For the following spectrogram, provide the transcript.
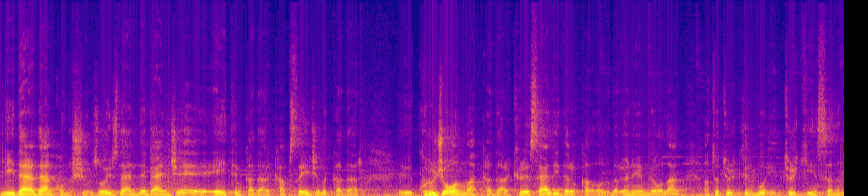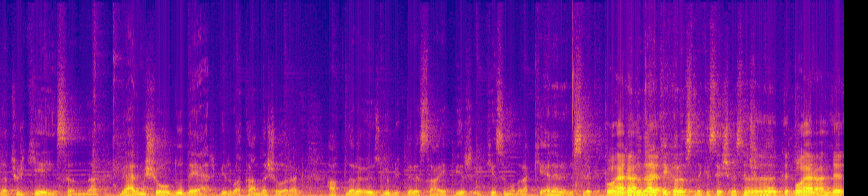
liderden konuşuyoruz. O yüzden de bence e, eğitim kadar, kapsayıcılık kadar, kurucu olmak kadar, küresel lider kadar önemli olan Atatürk'ün bu Türk insanına, Türkiye insanına vermiş olduğu değer bir vatandaş olarak haklara, özgürlüklere sahip bir kesim olarak ki en önemlisi de Bu herhalde, kadın erkek arasındaki seçme hakkı. Ee, bu herhalde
